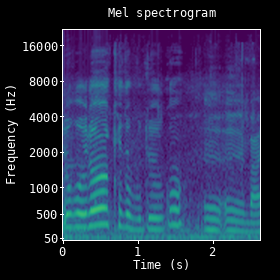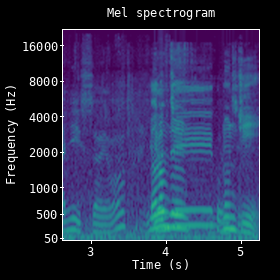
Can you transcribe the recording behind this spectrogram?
요거 이렇게도 묻고 예, 예, 많이 있어요. 여러분들 연지곤지. 연지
